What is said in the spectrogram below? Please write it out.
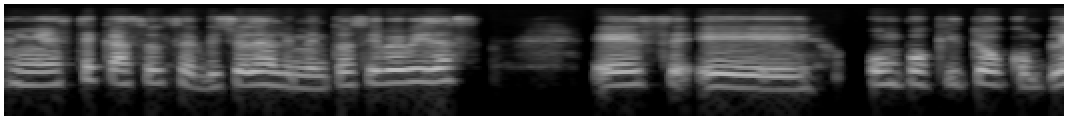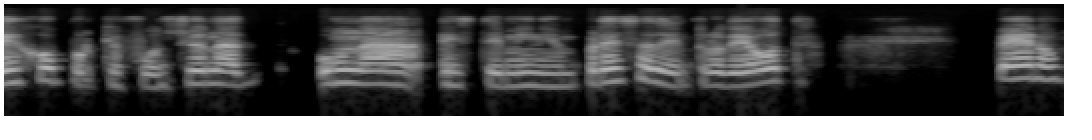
En este caso, el servicio de alimentos y bebidas es eh, un poquito complejo porque funciona una este, mini empresa dentro de otra. Pero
